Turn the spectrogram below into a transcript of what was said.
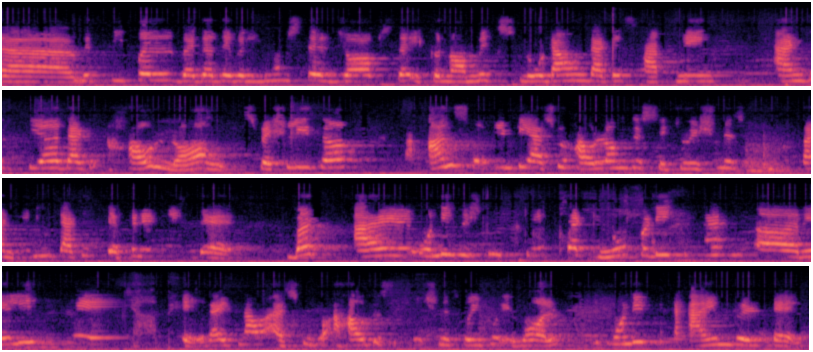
uh, with people whether they will lose their jobs the economic slowdown that is happening and the fear that how long especially the uncertainty as to how long this situation is going to continue that is definitely there. But i only wish to state that nobody can uh, really say right now as to how the situation is going to evolve. Only time will tell.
